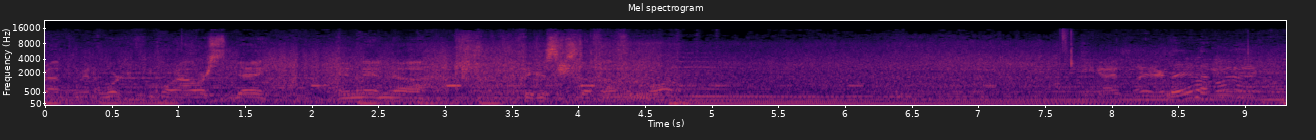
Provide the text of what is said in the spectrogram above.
prepped. We're going to work a few more hours today, and then uh, figure some stuff out for tomorrow. See you guys later. Later. Bye.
